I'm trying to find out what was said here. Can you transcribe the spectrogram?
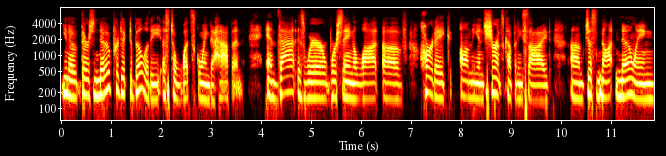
you know, there's no predictability as to what's going to happen. And that is where we're seeing a lot of heartache on the insurance company side, um, just not knowing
